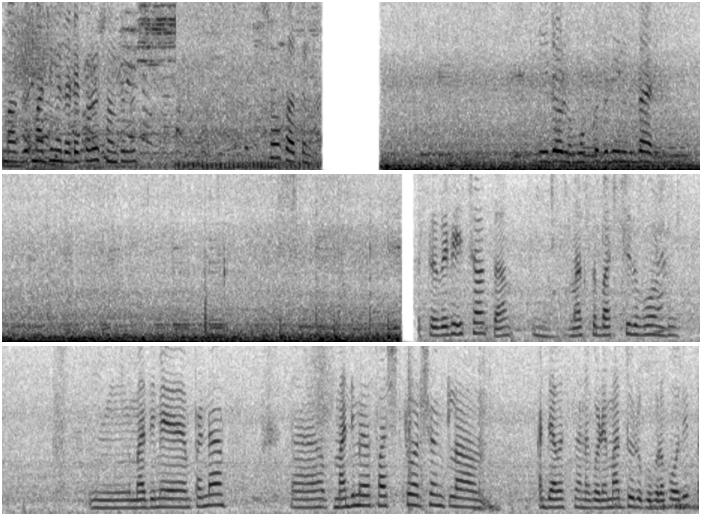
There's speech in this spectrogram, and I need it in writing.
ಮಗ ಮಧ್ಯಮದ ಡೆಕೋರೇಷನ್ ಅಂತಲ್ಲ ಶೋಕಾತನು ಇರೋಳು ಮುಕ್ಕದು ನಿಂದಾಡಿ ರೀಚ್ ಆತ ಮಸ್ತ್ ಬಚ್ಚಿದು ಬೋಂಡು ಮದಿಮೆ ಪಂಡ ಮದಿಮೆ ಫಸ್ಟ್ ವರ್ಷ ಇಂಕ್ಲ ದೇವಸ್ಥಾನ ಗೋಡೆ ಮದ್ದೂರು ಪೂರ ಪೋದಿತ್ತ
